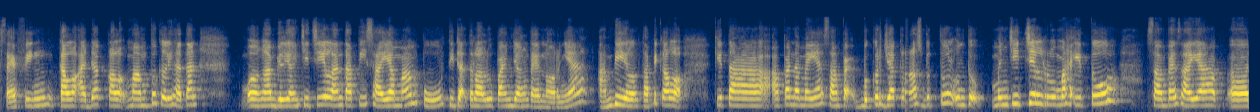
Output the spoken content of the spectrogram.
saving. Kalau ada kalau mampu kelihatan mengambil yang cicilan tapi saya mampu tidak terlalu panjang tenornya ambil. Tapi kalau kita apa namanya sampai bekerja keras betul untuk mencicil rumah itu sampai saya uh,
